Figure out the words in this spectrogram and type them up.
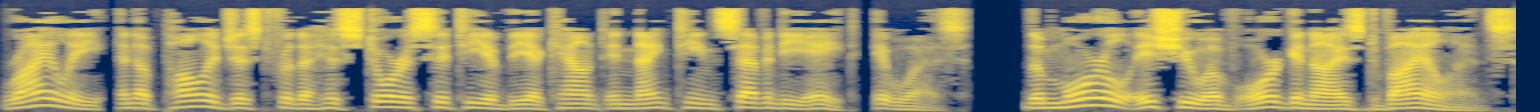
Riley, an apologist for the historicity of the account in 1978, it was, "...the moral issue of organized violence."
